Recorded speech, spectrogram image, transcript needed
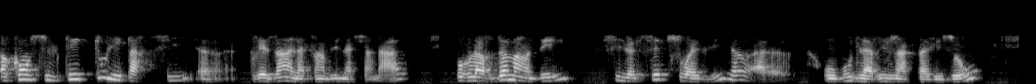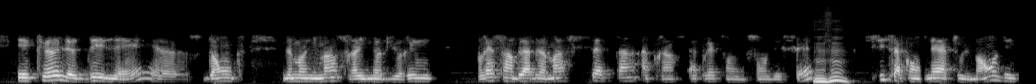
a consulté tous les partis euh, présents à l'Assemblée nationale pour leur demander si le site choisi, là, euh, au bout de la rue Jacques Parizeau, et que le délai, euh, donc le monument sera inauguré vraisemblablement sept ans après, après son, son décès, Mhm. si ça convenait à tout le monde et,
